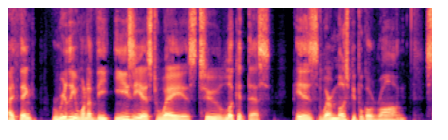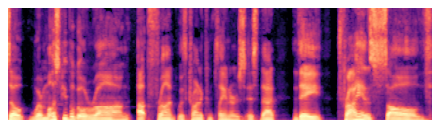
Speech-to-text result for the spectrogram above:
I think really one of the easiest ways to look at this is where most people go wrong. So, where most people go wrong up front with chronic complainers is that they try and solve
